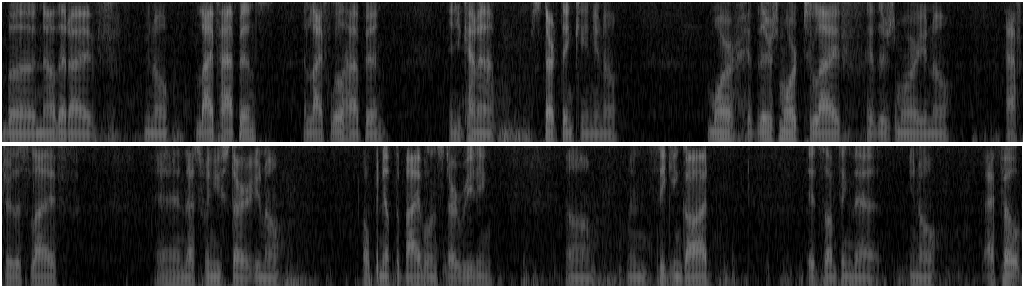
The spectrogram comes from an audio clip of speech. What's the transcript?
but now that I've, you know, life happens and life will happen, and you kind of start thinking, you know, more if there's more to life, if there's more, you know, after this life, and that's when you start, you know, opening up the Bible and start reading um, and seeking God. It's something that you know I felt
